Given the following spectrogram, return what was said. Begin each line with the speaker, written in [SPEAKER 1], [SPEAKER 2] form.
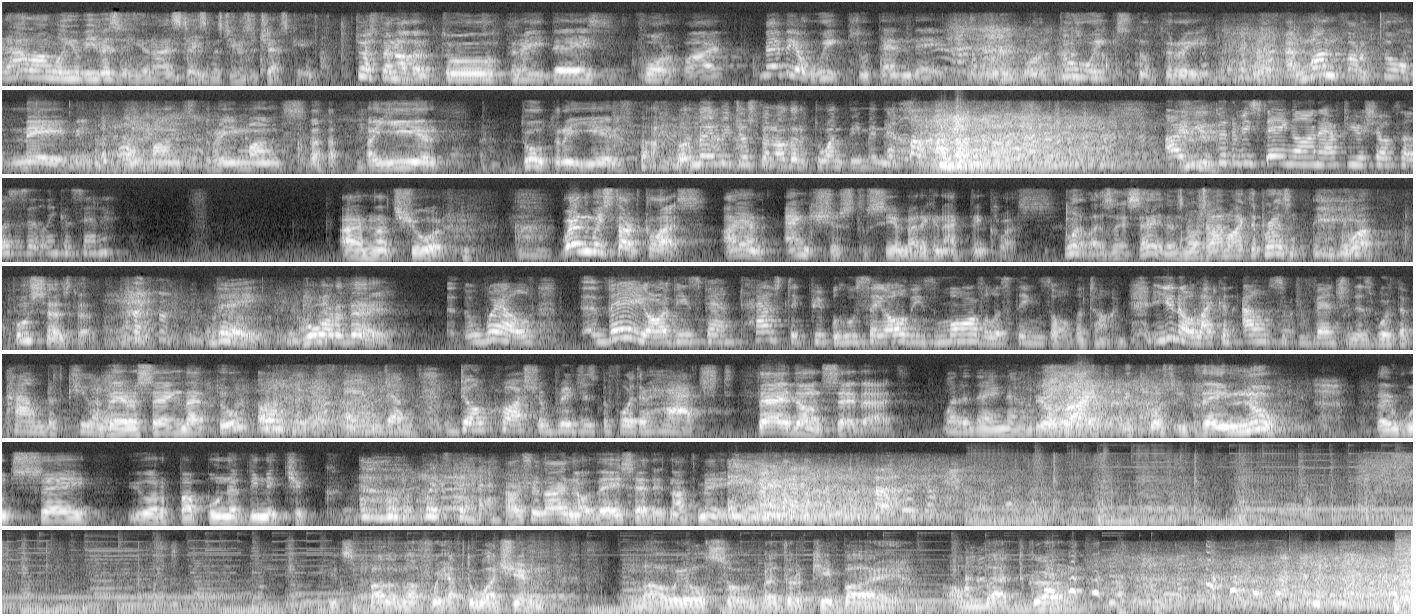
[SPEAKER 1] And how long will you be visiting the United States, Mr. Yuzachevsky?
[SPEAKER 2] Just another two, three days, four, five, maybe a week to ten days. Or two weeks to three. A month or two, maybe. Two months, three months, a year, two, three years. Or maybe just another 20 minutes.
[SPEAKER 3] Are you going to be staying on after your show closes at Lincoln Center?
[SPEAKER 2] I'm not sure. When we start class, I am anxious to see American acting class.
[SPEAKER 1] Well, as they say, there's no time like the present. Come on.
[SPEAKER 2] Who says that?
[SPEAKER 3] They.
[SPEAKER 2] Who are they?
[SPEAKER 3] Well, they are these fantastic people who say all these marvelous things all the time. You know, like an ounce of prevention is worth a pound of cure.
[SPEAKER 2] They're saying that too?
[SPEAKER 3] Oh, yes. And um, don't cross your bridges before they're hatched.
[SPEAKER 2] They don't say that.
[SPEAKER 3] What do they know?
[SPEAKER 2] You're right, because if they knew, they would say you're Papuna Vinichik.
[SPEAKER 3] What's that?
[SPEAKER 2] How should I know? They said it, not me.
[SPEAKER 4] It's bad enough we have to watch him. Now we also better keep eye on that girl.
